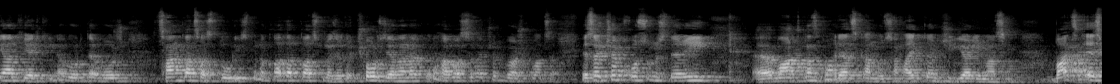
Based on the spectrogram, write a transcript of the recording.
միակ երկիրն է, որտեղ որ ցանկացած տուրիստ նկատակացում է, որտեղ 4 եղանակները հավասարաչափ բաշխված է։ Ես այդ չեմ խոսում ըստեղի մարդկանց բարյացկանության, հայկական ջիգարի մասին բայց այս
